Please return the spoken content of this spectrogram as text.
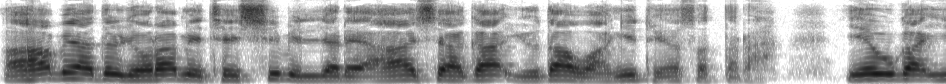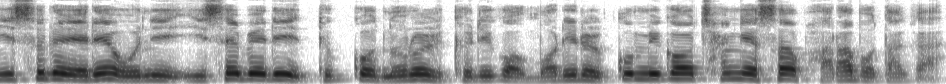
아합의 아들 요람의 제11년에 아하시아가 유다 왕이 되었었더라. 예후가 이스라엘에 오니 이세벨이 듣고 눈을 그리고 머리를 꾸미고 창에서 바라보다가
